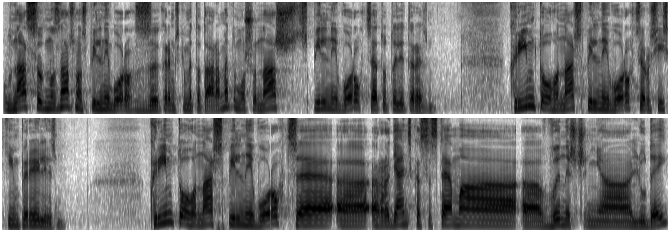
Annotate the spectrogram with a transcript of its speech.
В нас однозначно спільний ворог з кримськими татарами, тому що наш спільний ворог це тоталітаризм. Крім того, наш спільний ворог це російський імперіалізм. Крім того, наш спільний ворог це е, радянська система е, винищення людей.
